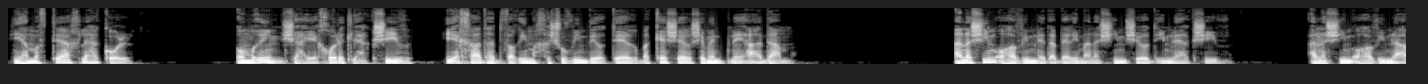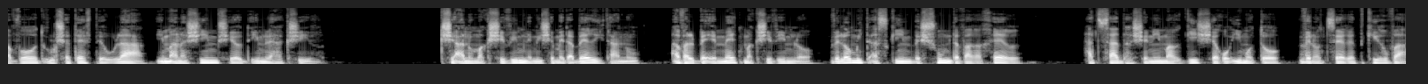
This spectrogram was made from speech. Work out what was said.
היא המפתח להכל. אומרים שהיכולת להקשיב היא אחד הדברים החשובים ביותר בקשר שבין בני האדם. אנשים אוהבים לדבר עם אנשים שיודעים להקשיב. אנשים אוהבים לעבוד ולשתף פעולה עם אנשים שיודעים להקשיב. כשאנו מקשיבים למי שמדבר איתנו, אבל באמת מקשיבים לו ולא מתעסקים בשום דבר אחר, הצד השני מרגיש שרואים אותו ונוצרת קרבה.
